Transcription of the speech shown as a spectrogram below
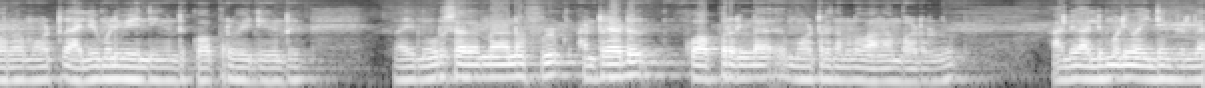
കുറവാണ് മോട്ടർ അലുമണി പെയിന്റിങ് ഉണ്ട് കോപ്പർ പെയിന്റിങ് ഉണ്ട്. അതായത് നൂറ് ശതമാനം ഫുൾ ഹൺഡ്രഡ് കോപ്പറുള്ള മോട്ടർ നമ്മൾ വാങ്ങാൻ പാടുള്ളൂ. അലു അലുമിണി പെയിന്റിംഗ് ഉള്ള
